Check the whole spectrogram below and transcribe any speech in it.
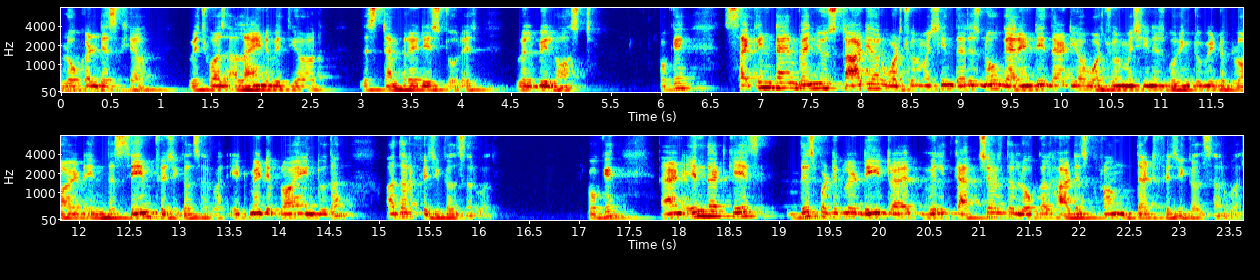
local disk here, which was aligned with your this temporary storage will be lost okay? Second time when you start your virtual machine there is no guarantee that your virtual machine is going to be deployed in the same physical server. It may deploy into the other physical server. Okay? And in that case this particular d drive will capture the local hard disk from that physical server.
